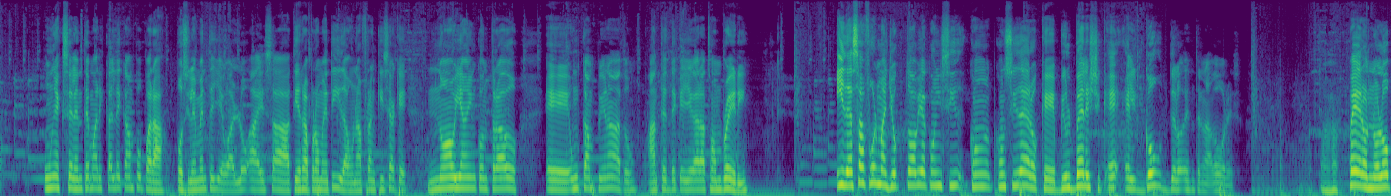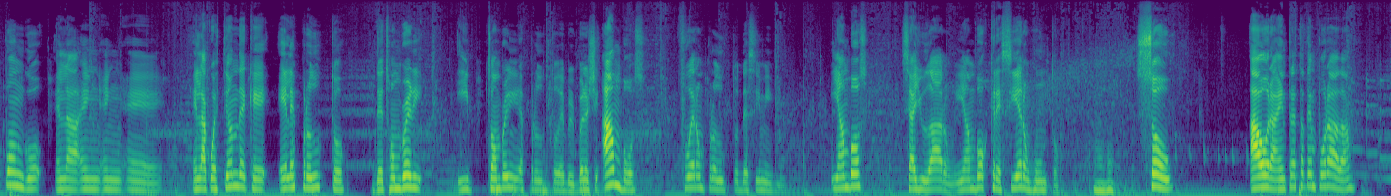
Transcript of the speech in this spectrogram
un excelente mariscal de campo para posiblemente llevarlo a esa tierra prometida, una franquicia que no habían encontrado eh, un campeonato antes de que llegara Tom Brady. Y de esa forma yo todavía con- considero que Bill Belichick es el GOAT de los entrenadores Ajá. pero no lo pongo en la, en, en, eh, en la cuestión de que él es producto de Tom Brady y Tom Brady es producto de Bill Belichick. Ambos fueron productos de sí mismos. Y ambos se ayudaron y ambos crecieron juntos. So, ahora entra esta temporada,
